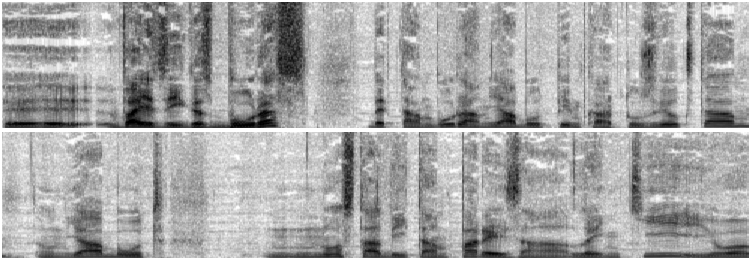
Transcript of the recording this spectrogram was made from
e, vajadzīgas buras, bet tām burām jābūt pirmkārt uzvilktām un jābūt nostādītām pareizā leņķī, jo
